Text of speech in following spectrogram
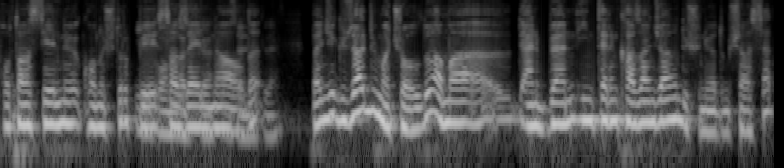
potansiyelini konuşturup bir İlk on saz eline aldı. özellikle. Bence güzel bir maç oldu ama yani ben Inter'in kazanacağını düşünüyordum şahsen.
